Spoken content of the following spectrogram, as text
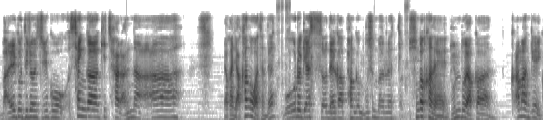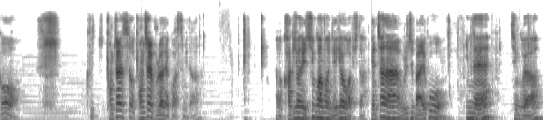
말도 느려지고 생각이 잘 안 나. 약간 약한 것 같은데? 모르겠어. 내가 방금 무슨 말을 했던. 심각하네. 눈도 약간 까만 게 이거 그 경찰서 경찰 불러야 될 것 같습니다. 자, 가기 전에 이 친구 한번 얘기하고 갑시다. 괜찮아. 울지 말고 힘내, 친구야.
